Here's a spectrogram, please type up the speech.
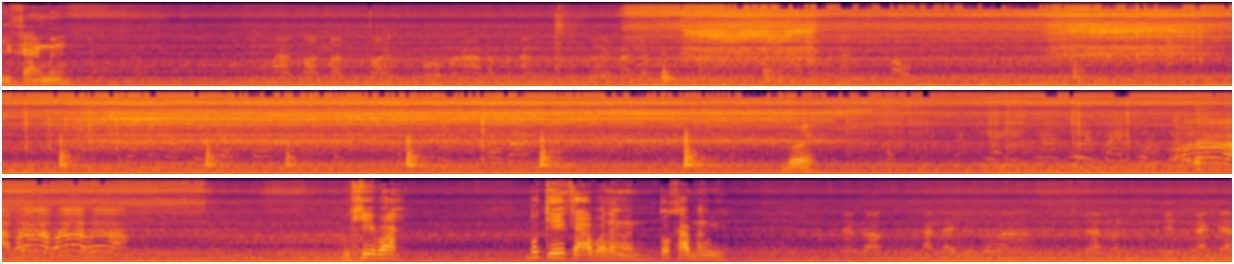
อีกครั้งหนึงคิดมากตอนมาตอนโทรมาหากับมันนั่งเลยมันก็มันนั่งกินเขาด้วยผ้าผ้าผ้าผ้าโอเคป่ะบ่เก๋กาบ่ทั้งนั้นก็ข้ามทั้งนี้นั่งดอกขันได้ยุติมาด้านมันติดแท็กด้า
